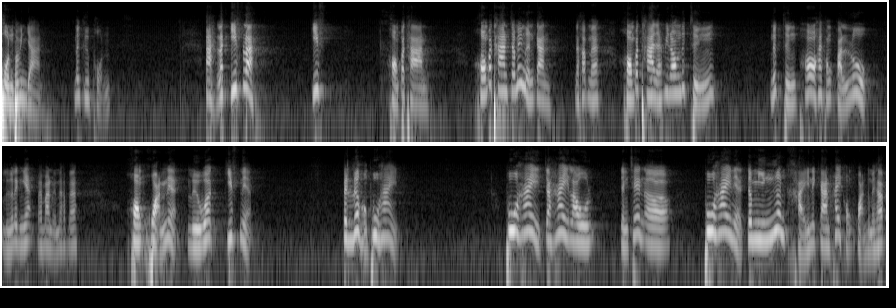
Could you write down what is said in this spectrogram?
ผลพระวิญญาณ นั่นคือผลอะและกิฟต์ล่ะกิฟต์ของประธาน ของประธานจะไม่เหมือนกันนะครับนะของประธานอยากให้พี่น้องนึกถึง นึกถึงพ่อให้ของขวัญลูก หรืออะไรเงี้ยประมาณนั้นนะครับนะของขวัญเนี่ยหรือว่ากิฟต์เนี่ย เป็นเรื่องของผู้ให้ ผู้ให้จะให้เราอย่างเช่นเอ่อผู้ให้เนี่ยจะมีเงื่อนไขในการให้ของขวัญถูกไหมครับ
